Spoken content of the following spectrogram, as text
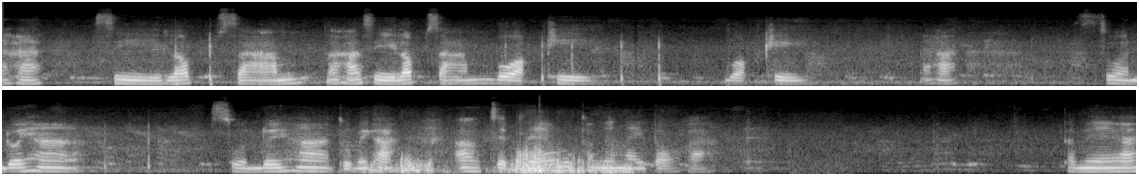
นะคะสี่ลบสามนะคะสี่ลบสามบวก k บวก k นะคะส่วนด้วยห้าส่วนด้วยห้าถูกไหมคะเอาเสร็จแล้วลูกทำยังไงต่อคะทำยังไงคะ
